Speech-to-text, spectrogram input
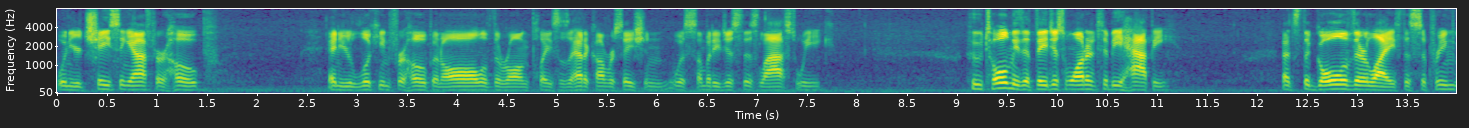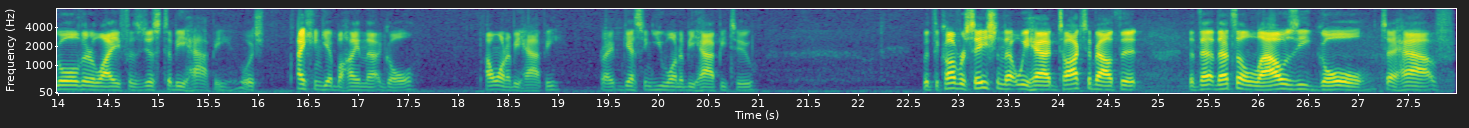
when you're chasing after hope and you're looking for hope in all of the wrong places. I had a conversation with somebody just this last week who told me that they just wanted to be happy. That's the goal of their life. The supreme goal of their life is just to be happy, which I can get behind that goal. I want to be happy, right? I'm guessing you want to be happy too. But the conversation that we had talked about that, that, that that's a lousy goal to have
